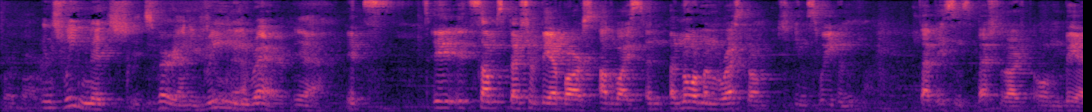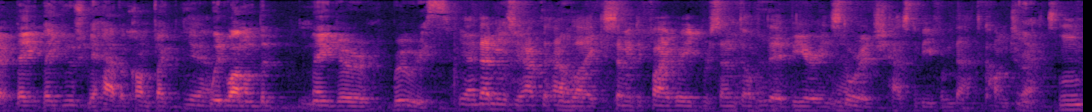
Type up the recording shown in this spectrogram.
for a bar. In Sweden, it's It's very unusual. really yeah. rare. Yeah. It's i- it's some special beer bars. Otherwise, a, a normal restaurant in Sweden that isn't specialized on beer, they, they usually have a contract Yeah. with one of the major breweries. Yeah, and that means you have to have Yeah. like 75 or 8% of the beer in storage has to be from that contract. Mm.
